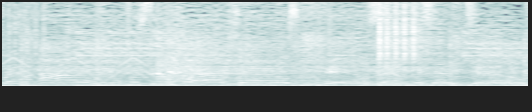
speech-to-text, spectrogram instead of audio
where I will pursue ourselves Else I'm missing to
